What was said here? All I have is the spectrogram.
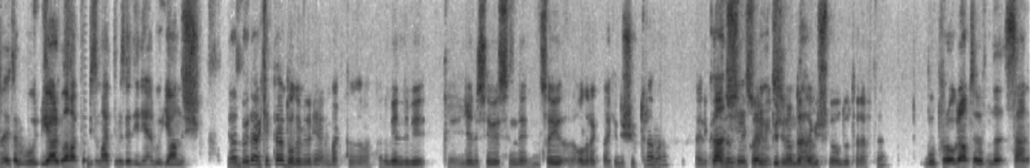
zorunda tabii. Bu yargılamak da bizim haddimizde değil yani. Bu yanlış. Ya böyle erkekler de olabilir yani baktığın zaman. Hani belli bir e, gelir seviyesinde sayı olarak belki düşüktür ama yani kadının şey ekonomik gücünün daha burada. güçlü olduğu tarafta. Bu program tarafında sen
